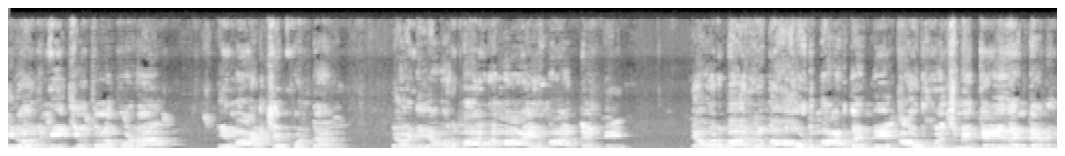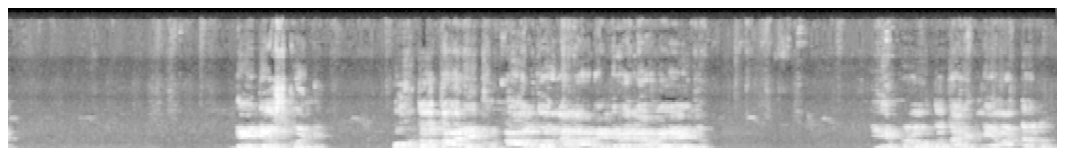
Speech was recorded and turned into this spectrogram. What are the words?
ఈరోజు మీ జీవితంలో కూడా ఈ మాట చెప్పుంటారు. ఎవడు ఎవరు మారినా మా ఆయన మారదండి ఎవరు మారినా మా ఆవిడ మారదండి ఆవిడ గురించి మీకు తెలియదండి అని. డేట్ వేసుకోండి ఒకటో తారీఖు నాలుగో నెల రెండు వేల ఇరవై ఐదు. ఏప్రిల్ ఒకటో తారీఖుని ఏమంటారు?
